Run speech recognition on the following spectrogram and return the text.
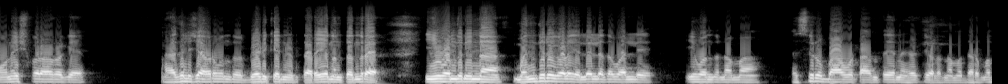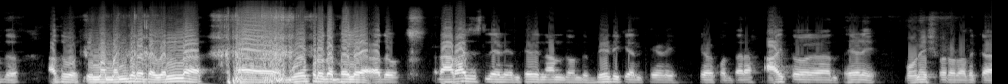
ಮೌನೇಶ್ವರ ಅವರಿಗೆ ಆದಿಲ್ ಅವರು ಒಂದು ಬೇಡಿಕೆ ನೀಡ್ತಾರೆ. ಏನಂತಂದ್ರೆ, ಈ ಒಂದು ನಿನ್ನ ಮಂದಿರಗಳು ಎಲ್ಲೆಲ್ಲದವ ಅಲ್ಲಿ ಈ ಒಂದು ನಮ್ಮ ಹಸಿರು ಬಾವುಟ ಅಂತ ಏನು ಹೇಳ್ತೀವಲ್ಲ, ನಮ್ಮ ಧರ್ಮದ್ದು, ಅದು ನಿಮ್ಮ ಮಂದಿರದ ಎಲ್ಲ ಗೋಪುರದ ಬೆಲೆ ಅದು ರಾರಾಜಿಸ್ಲಿ ಹೇಳಿ ಅಂತೇಳಿ ಒಂದು ಬೇಡಿಕೆ ಅಂತ ಹೇಳಿ ಕೇಳ್ಕೊಂತಾರ. ಆಯ್ತು ಅಂತ ಹೇಳಿ ಭುವನೇಶ್ವರ ಅದಕ್ಕೆ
